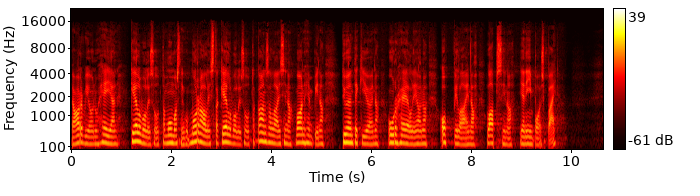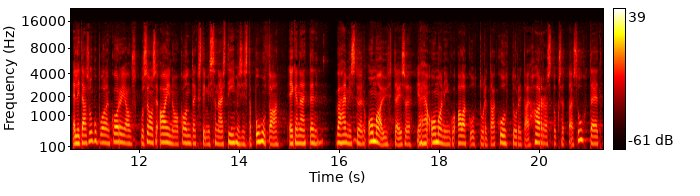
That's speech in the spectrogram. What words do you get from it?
ja arvioinut heidän kelvollisuutta, muun muassa niin kuin moraalista kelvollisuutta kansalaisina, vanhempina, työntekijöinä, urheilijoina, oppilaina, lapsina ja niin poispäin. Eli tämä sukupuolen korjaus, kun se on se ainoa konteksti, missä näistä ihmisistä puhutaan, eikä näiden vähemmistöjen oma yhteisö ja heidän oma niin kuin alakulttuuri tai kulttuuri tai harrastukset tai suhteet,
